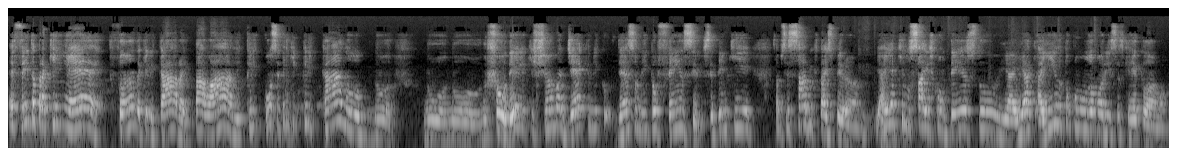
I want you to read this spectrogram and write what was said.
é feita para quem é fã daquele cara e tá lá e clicou, você tem que clicar no, no, no, no, no show dele que chama Jack Nickel Offensive. Você tem que. Sabe, você sabe o que está esperando. E aí aquilo sai de contexto, e aí, aí eu tô com uns humoristas que reclamam.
